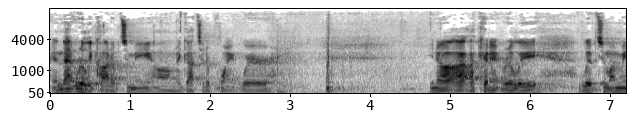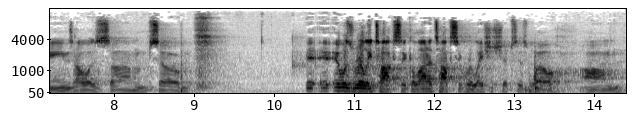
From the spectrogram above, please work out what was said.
and that really caught up to me. Um, it got to the point where, you know, I, I couldn't really live to my means. I was um, so. It, it, was really toxic. A lot of toxic relationships as well. Um,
